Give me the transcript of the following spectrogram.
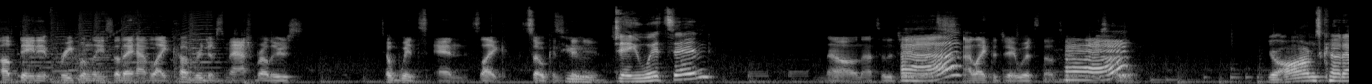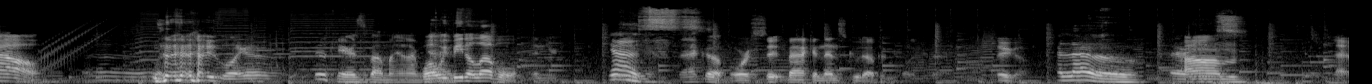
update it frequently. So they have like coverage of Smash Brothers to wits end. It's like so To continued. J Wits End? No, not to the J? Wits. I like the J Wits though. Too. He's cool. Your arms cut out. He's like, uh, Who cares about my arm? well, we beat a level, and you Yes. back up or sit back and then scoot up if you want to do that. There you go. Hello. There Um. Okay.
